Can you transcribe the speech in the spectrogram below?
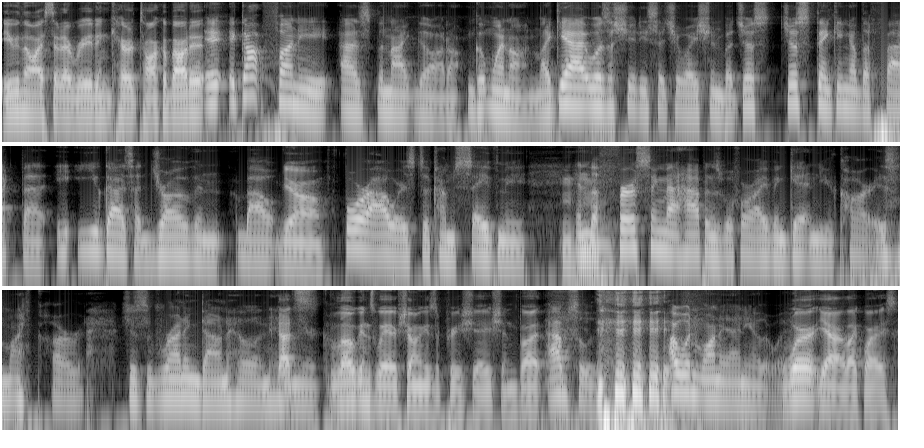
Even though I said I really didn't care to talk about it. It, it got funny as the night got on, went on. Like, yeah, it was a shitty situation, but just just thinking of the fact that y- you guys had driven about yeah. four hours to come save me. And the mm-hmm. first thing that happens before I even get into your car is my car just running downhill and hitting That's your car. Logan's way of showing his appreciation, but Absolutely. I wouldn't want it any other way. We're yeah, likewise.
